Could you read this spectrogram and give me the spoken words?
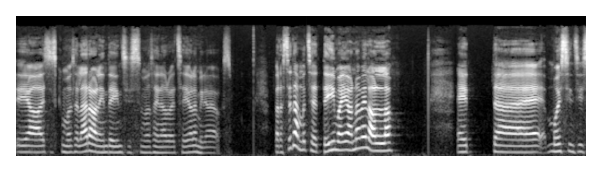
ja siis, kui ma selle ära olin teinud, siis ma sain aru, et see ei ole minu jaoks. pärast seda mõtlesin, et ei, ma ei anna veel alla. et äh, ma ostsin siis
